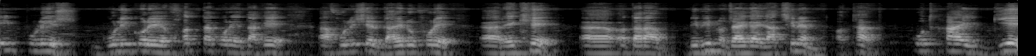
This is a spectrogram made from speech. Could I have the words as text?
এই পুলিশ গুলি করে, হত্যা করে তাকে পুলিশের গাড়ির উপরে রেখে তারা বিভিন্ন জায়গায় যাচ্ছিলেন। অর্থাৎ কোথায় গিয়ে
